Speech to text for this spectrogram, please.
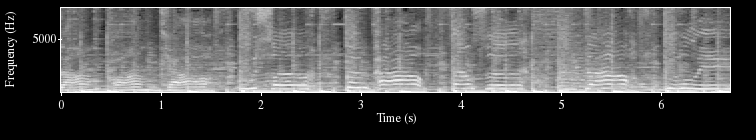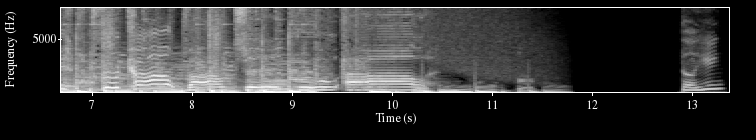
当狂跳无声奔跑放肆舞蹈无力思考保持不傲。抖音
